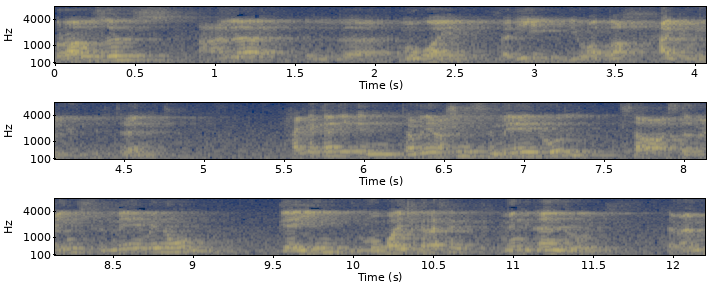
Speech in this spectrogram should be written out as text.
browsers على الموبايل. فدي يوضح حجم الترند. حاجة ثانية إن 28% دول 77% منهم جايين mobile traffic من Android تمام؟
